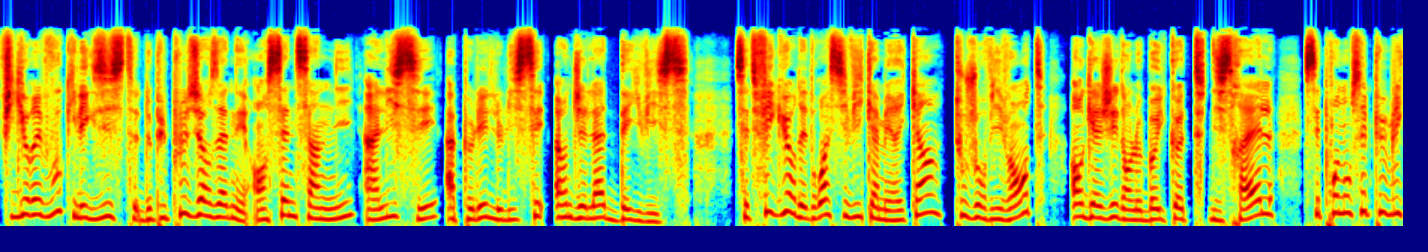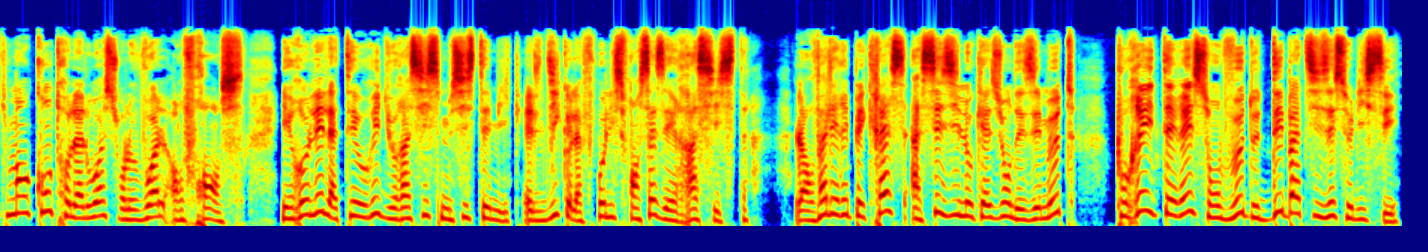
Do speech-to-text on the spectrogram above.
Figurez-vous qu'il existe depuis plusieurs années en Seine-Saint-Denis un lycée appelé le lycée Angela Davis. Cette figure des droits civiques américains, toujours vivante, engagée dans le boycott d'Israël, s'est prononcée publiquement contre la loi sur le voile en France et relaie la théorie du racisme systémique. Elle dit que la police française est raciste. Alors Valérie Pécresse a saisi l'occasion des émeutes pour réitérer son vœu de débaptiser ce lycée,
